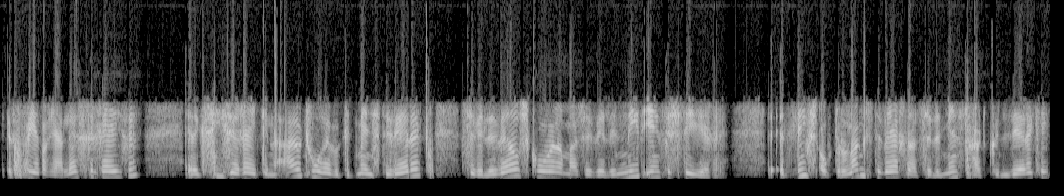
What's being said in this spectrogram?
40 jaar lesgegeven. En ik zie ze rekenen uit hoe heb ik het minste werk. Ze willen wel scoren, maar ze willen niet investeren. Het liefst ook de langste weg, dat ze het minst hard kunnen werken.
